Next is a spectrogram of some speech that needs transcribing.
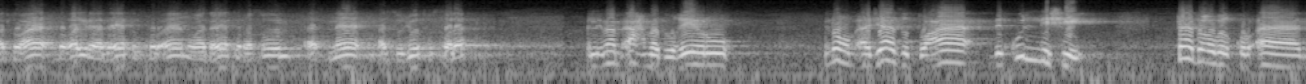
الدعاء بغير أدعية القرآن وأدعية الرسول أثناء السجود في الصلاة؟ الإمام أحمد وغيره انهم اجازوا الدعاء بكل شيء. تدعو بالقرآن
